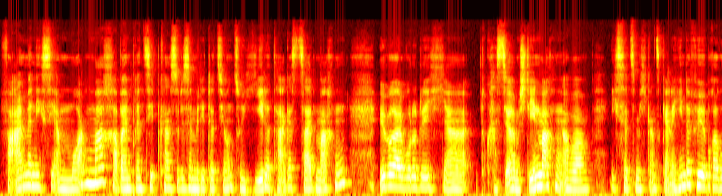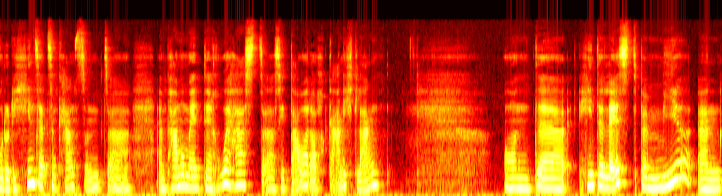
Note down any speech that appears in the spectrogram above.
vor allem, wenn ich sie am Morgen mache, aber im Prinzip kannst du diese Meditation zu jeder Tageszeit machen. Überall, wo du dich, äh, du kannst sie auch im Stehen machen, aber ich setze mich ganz gerne hin dafür, überall, wo du dich hinsetzen kannst und äh, ein paar Momente Ruhe hast. Äh, sie dauert auch gar nicht lang und äh, hinterlässt bei mir ein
